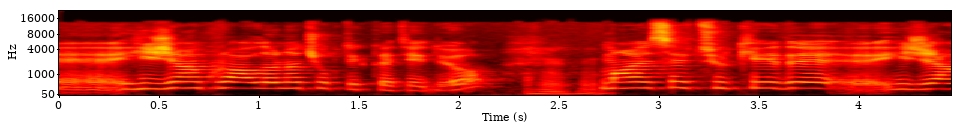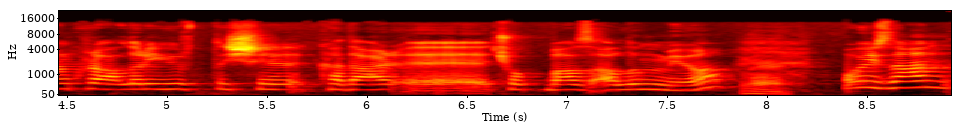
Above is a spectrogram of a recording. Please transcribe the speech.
e, hijyen kurallarına çok dikkat ediyor. Maalesef Türkiye'de e, hijyen kuralları yurt dışı kadar e, çok baz alınmıyor. Evet. O yüzden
